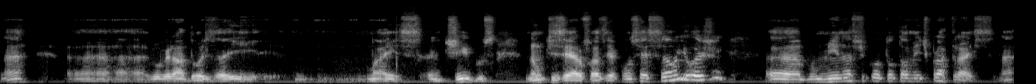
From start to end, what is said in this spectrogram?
né? Uh, governadores aí mais antigos não quiseram fazer concessão e hoje uh, Minas ficou totalmente para trás. Né?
